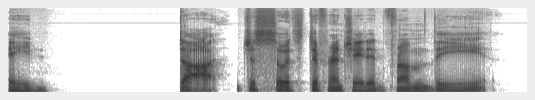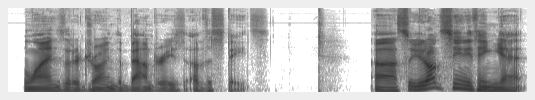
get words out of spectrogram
a dot just so it's differentiated from the lines that are drawing the boundaries of the states. Uh, so you don't see anything yet.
